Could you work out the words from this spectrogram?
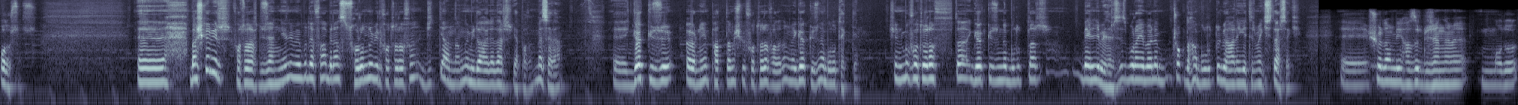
olursunuz. Ee, başka bir fotoğraf düzenleyelim ve bu defa biraz sorunlu bir fotoğrafı ciddi anlamda müdahaleler yapalım. Mesela e, gökyüzü örneğin patlamış bir fotoğraf alalım ve gökyüzüne bulut ekleyelim. Şimdi bu fotoğrafta gökyüzünde bulutlar belli belirsiz. Burayı böyle çok daha bulutlu bir hale getirmek istersek e, şuradan bir hazır düzenleme modu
